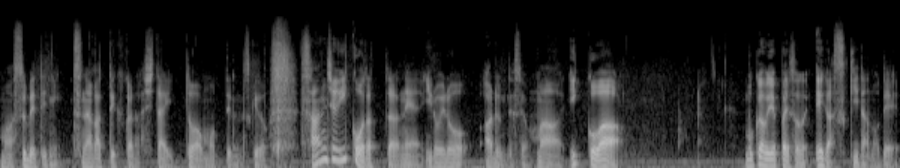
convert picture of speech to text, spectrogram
まあ全てにつながっていくからしたいとは思ってるんですけど30以降だったらねいろいろあるんですよ。まあ1個は僕はやっぱりその絵が好きなので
